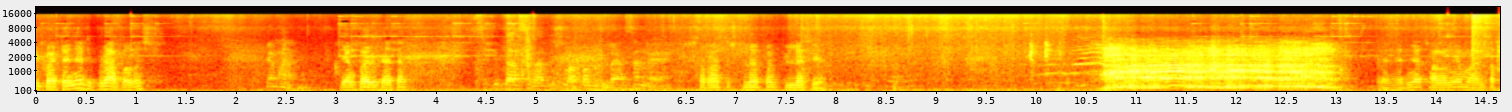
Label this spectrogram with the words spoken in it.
Tinggi badannya di berapa, Mas? Yang mana? Yang baru datang? Sekitar 118-an kayak. 118 ya. Lehernya calonnya mantep.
